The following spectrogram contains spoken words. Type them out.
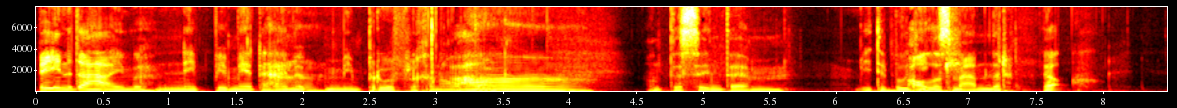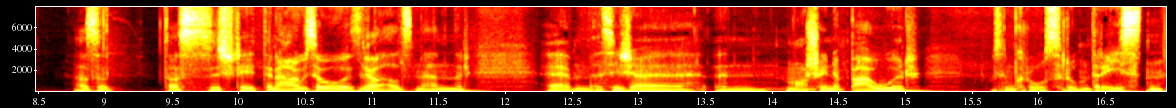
Bei Ihnen daheim? Nicht bei mir daheim, bei meinem beruflichen Alltag. Ah. Und das sind ähm, alles Männer. Ja. Also das steht dann auch so, es sind Ja. alles Männer. Ähm, es ist äh, ein Maschinenbauer aus dem Grossraum Dresden.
